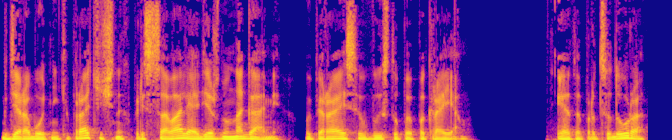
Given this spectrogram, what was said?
где работники прачечных прессовали одежду ногами, упираясь в выступы по краям. Эта процедура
